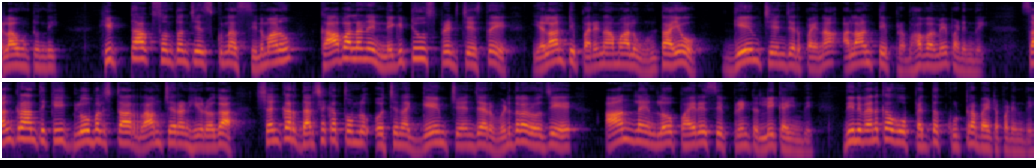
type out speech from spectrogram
ఎలా ఉంటుంది? హిట్ టాక్ సొంతం చేసుకున్న సినిమాను కావాలనే నెగిటివ్ స్ప్రెడ్ చేస్తే ఎలాంటి పరిణామాలు ఉంటాయో గేమ్ చేంజర్ పైన అలాంటి ప్రభావమే పడింది. సంక్రాంతికి గ్లోబల్ స్టార్ రామ్ చరణ్ హీరోగా శంకర్ దర్శకత్వంలో వచ్చిన గేమ్ చేంజర్ విడుదల రోజే ఆన్లైన్లో పైరసీ ప్రింట్ లీక్ అయింది. దీని వెనక ఓ పెద్ద కుట్ర బయటపడింది.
